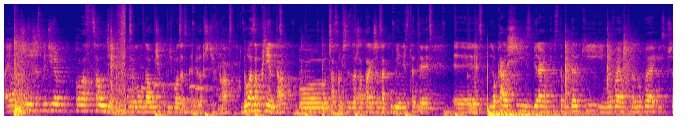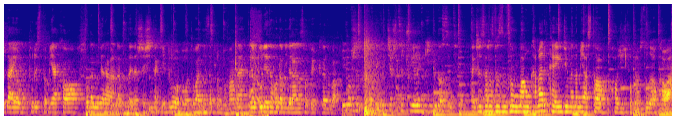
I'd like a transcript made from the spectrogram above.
a ja mam wrażenie, że spędziłem ponad cały dzień. Dlatego udało mi się kupić wodę w sklepie naprzeciwko. Była zamknięta, bo czasem się zdarza tak, że na Kubie niestety yy, lokalsi zbierają puste butelki i wlewają kranówę i sprzedają turystom jako woda mineralna. Tutaj na szczęście tak nie było, było to ładnie zaplombowane, ale ogólnie ta woda mineralna smakuje jak kranowa. Mimo wszystko na tej wycieczce czuję lekki niedosyt. Także zaraz wezmę znowu małą kamerkę i idziemy na miasto chodzić po prostu dookoła.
